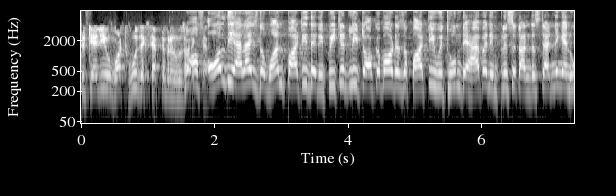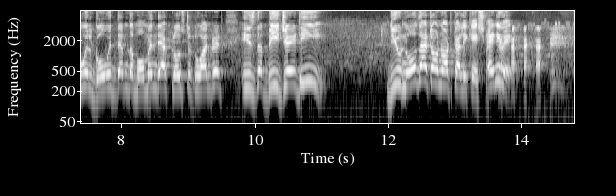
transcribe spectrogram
to tell you what who's acceptable and who's No, not of all the allies, the one party they repeatedly talk about as a party with whom they have an implicit understanding and who will go with them the moment they are close to 200 is the BJD. Do you know that or not, Kalikesh? Anyway,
